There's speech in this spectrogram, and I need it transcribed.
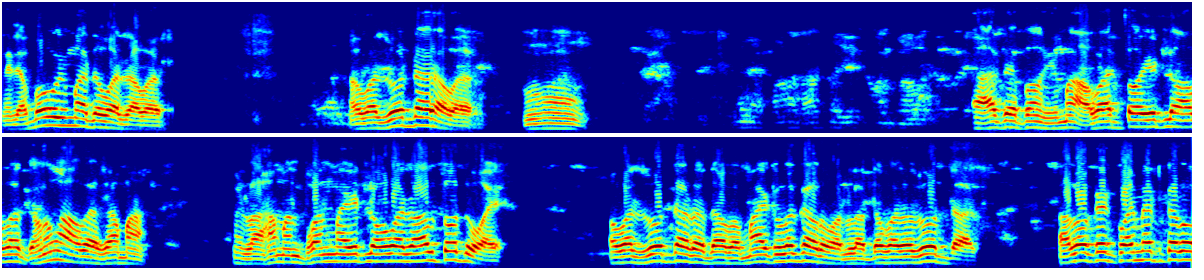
એટલે બહુ એમાં અવાજ આવે. અવાજ જોરદાર આવે. હમ. હા તે પણ એમાં અવાજ તો એટલો આવે, ઘણો આવે છે આમાં એટલે હામાન ફોનમાં એટલો અવાજ આવતો જ હોય. અવાજ જોરદાર જ આવે. માઇક લગાડો એટલે તમારે જોરદાર. હાલો કંઈક કોમેન્ટ કરો.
